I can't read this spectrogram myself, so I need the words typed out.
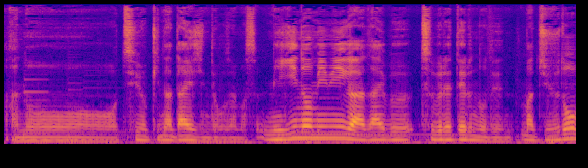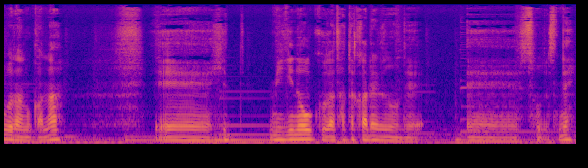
あのー、強気な大臣でございます。右の耳がだいぶ潰れてるので、まあ、柔道部なのかな、えー、右の奥が叩かれるので、えー、そうですね。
